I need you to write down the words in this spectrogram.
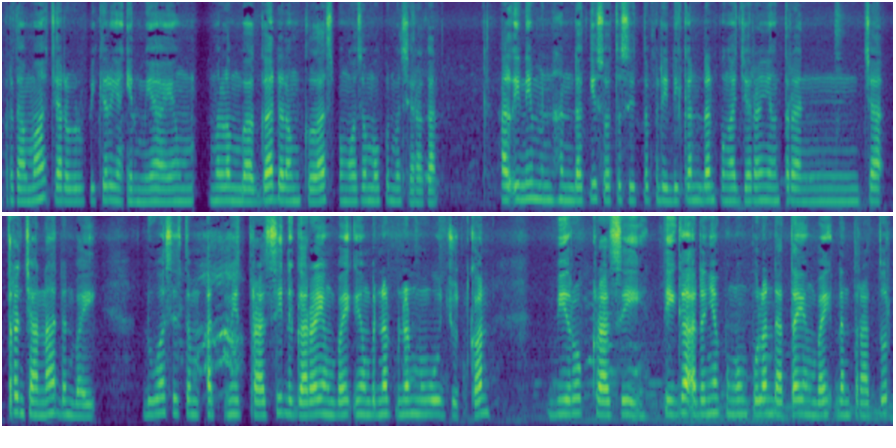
Pertama, cara berpikir yang ilmiah yang melembaga dalam kelas penguasa maupun masyarakat. Hal ini menghendaki suatu sistem pendidikan dan pengajaran yang teranca, terencana dan baik. Dua, sistem administrasi negara yang baik yang benar-benar mewujudkan birokrasi. Tiga, adanya pengumpulan data yang baik dan teratur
